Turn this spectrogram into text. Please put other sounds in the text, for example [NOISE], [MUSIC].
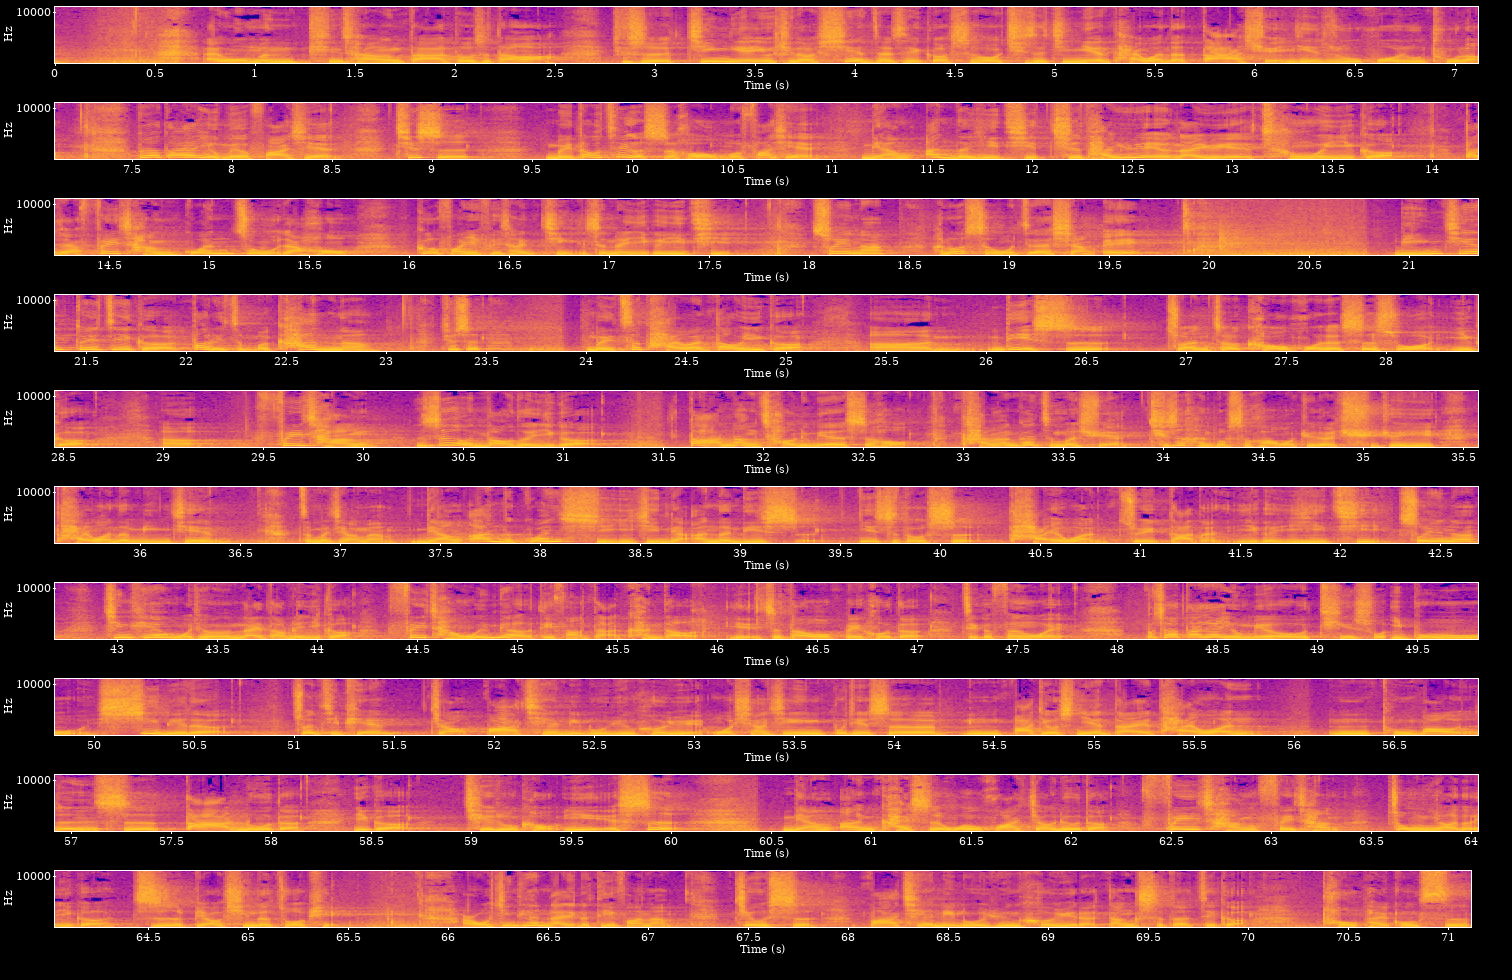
哎，我们平常大家都知道啊，就是今年，尤其到现在这个时候，其实今年台湾的大选已经如火如荼了。不知道大家有没有发现，其实每到这个时候，我们发现两岸的议题，其实它越来越成为一个大家非常关注，然后各方也非常谨慎的一个议题。所以呢，很多时候我就在想，哎，民间对这个到底怎么看呢？就是每次台湾到一个呃历史转折口，或者是说一个呃。非常热闹的一个大浪潮里面的时候，台湾该怎么选？其实很多时候，我觉得取决于台湾的民间。怎么讲呢？两岸的关系以及两岸的历史，一直都是台湾最大的一个议题。所以呢，今天我就来到了一个非常微妙的地方，大家看到也知道我背后的这个氛围。不知道大家有没有听说一部系列的专题片，叫《八千里路云和月》？我相信，不仅是嗯八九十年代台湾嗯同胞认识大陆的一个。切入口也是两岸开始文化交流的非常非常重要的一个指标性的作品，而我今天来这个地方呢，就是《八千里路云和月》的当时的这个投拍公司，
